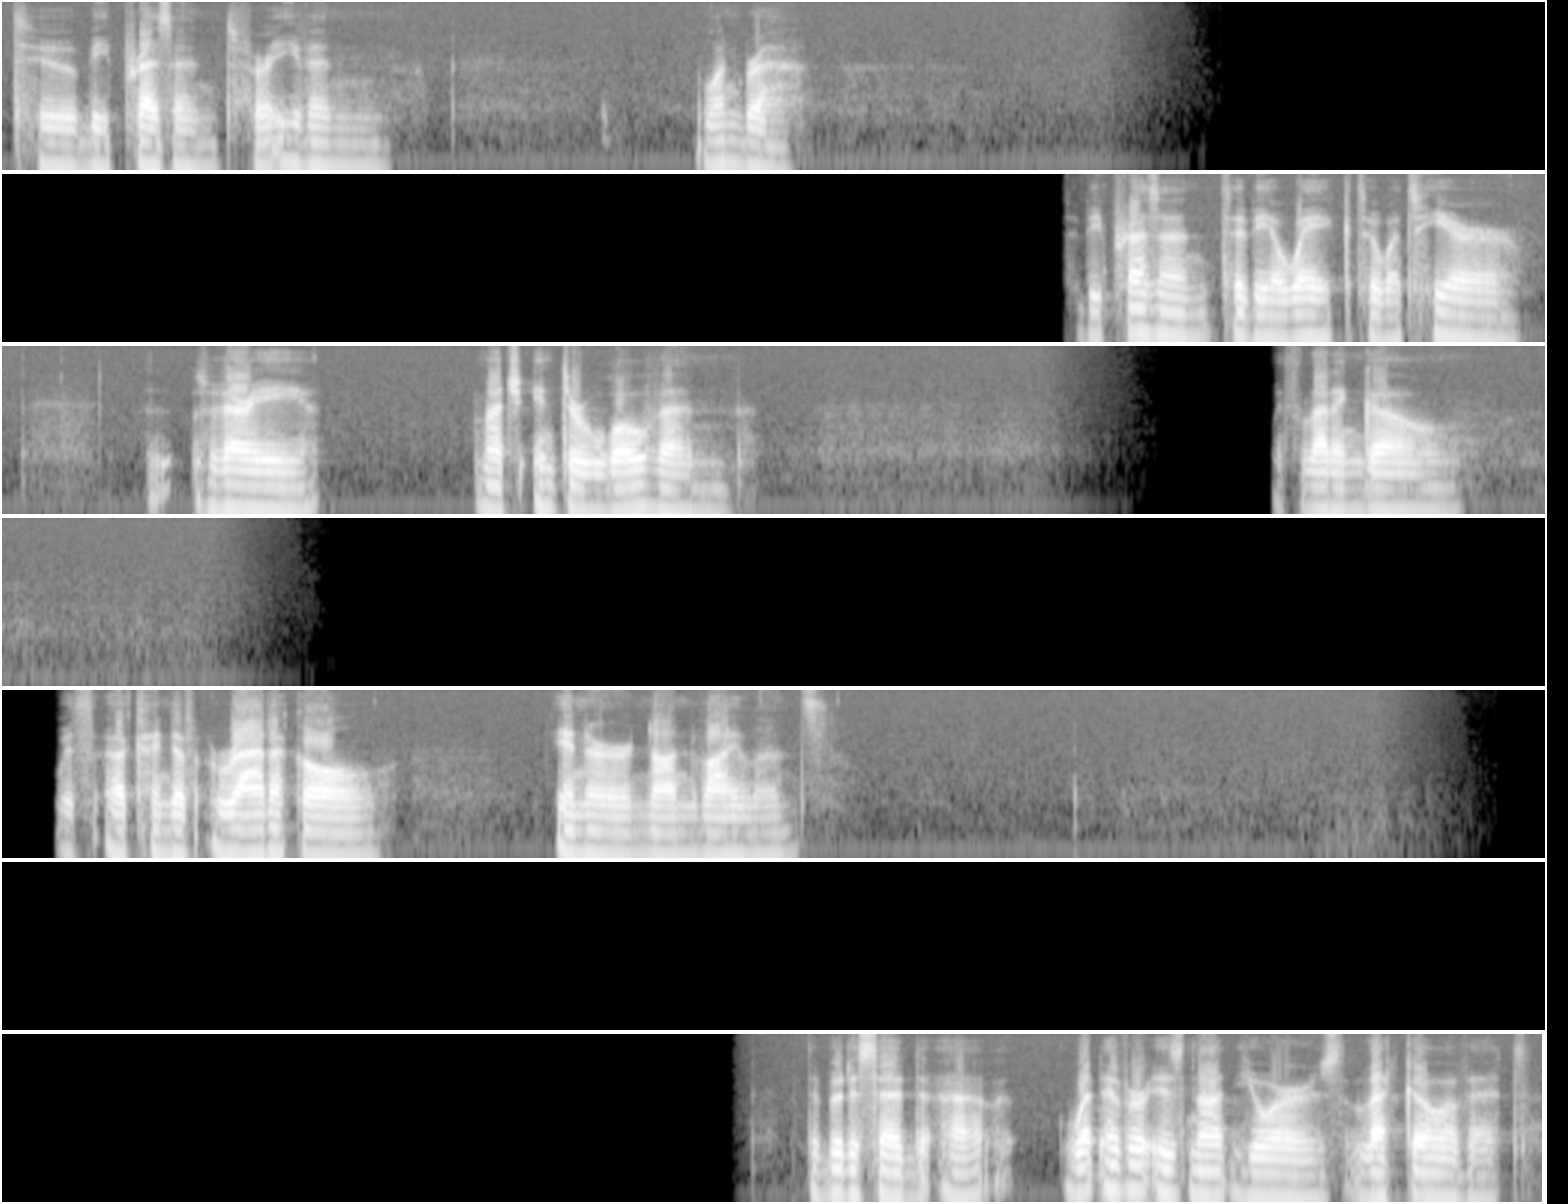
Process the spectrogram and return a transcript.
to be present for even one breath. To be present, to be awake to what's here is very much interwoven with letting go. With a kind of radical inner nonviolence. The Buddha said, uh, whatever is not yours, let go of it.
